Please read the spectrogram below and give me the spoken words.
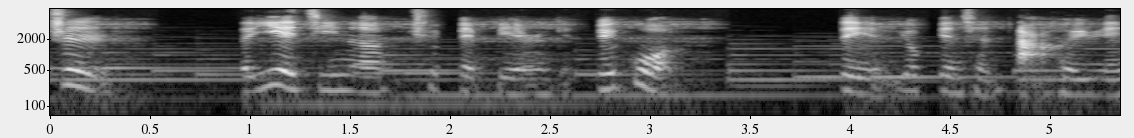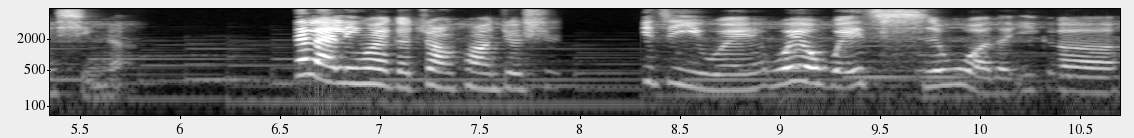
是的业绩呢却被别人给追过了，这也又变成打回原形了。再来另外一个状况就是，一直以为我有维持我的一个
